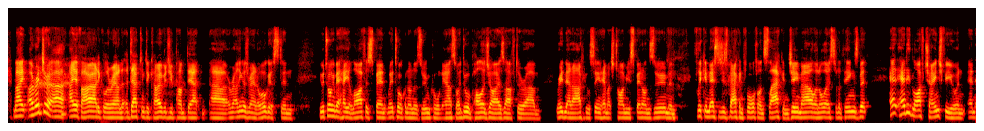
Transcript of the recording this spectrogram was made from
Mate, I read your uh, AFR article around adapting to COVID. You pumped out, uh, around- I think it was around August, and you were talking about how your life is spent. We're talking on a Zoom call now, so I do apologize after um, reading that article, seeing how much time you spent on Zoom and flicking messages back and forth on Slack and Gmail and all those sort of things. But how, how did life change for you, and, and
